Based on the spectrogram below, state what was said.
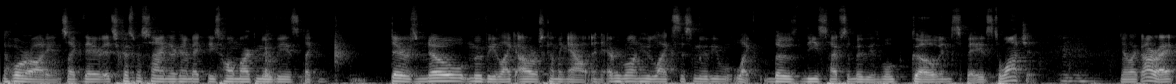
the horror audience, like they it's Christmas time. They're gonna make these Hallmark movies. Like there's no movie like ours coming out, and everyone who likes this movie, like those these types of movies, will go in spades to watch it. You're like, all right.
